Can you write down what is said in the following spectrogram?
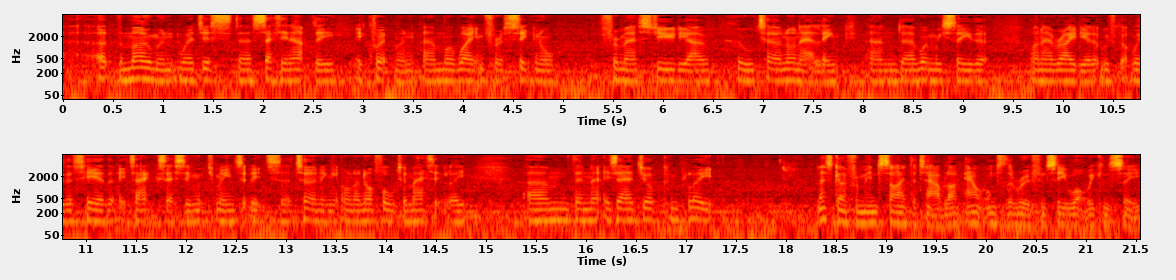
uh, at the moment, we're just uh, setting up the equipment and we're waiting for a signal from our studio who will turn on our link, and uh, when we see that on our radio that we've got with us here that it's accessing, which means that it's uh, turning it on and off automatically, um, then that is our job complete. Let's go from inside the tower block out onto the roof and see what we can see.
